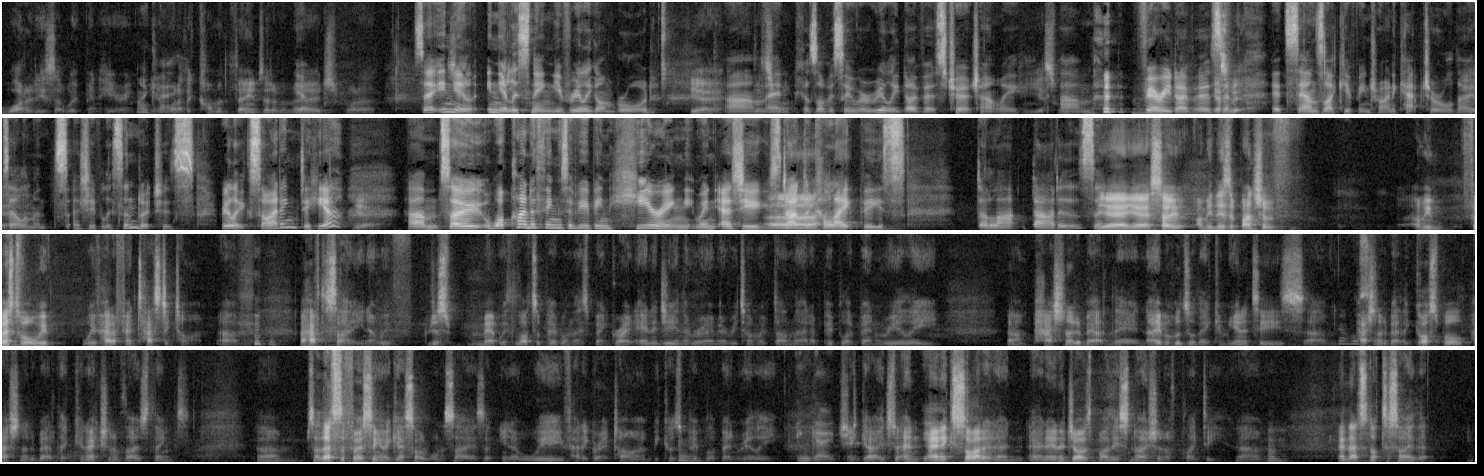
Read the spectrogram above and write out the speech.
what it is that we've been hearing. You know, Okay. what are the common themes that have Yep. emerged? What are So in your in your listening, you've really gone broad, yeah, um, and right. because obviously we're a really diverse church, aren't we? Yes, we are. um, very diverse, Yes, and are. it sounds like you've been trying to capture all those Yeah. elements as you've listened, which is really exciting to hear. yeah. Um, so, what kind of things have you been hearing when as you start to Uh, collate these data? Yeah, yeah. So I mean, there's a bunch of. I mean, first of all, we've we've had a fantastic time. Um, I have to say, you know, we've just met with lots of people, and there's been great energy in the room every time we've done that, and people have been really um, passionate about their neighbourhoods or their communities, um, passionate about the gospel, passionate about the connection of those things. Um, so that's the first thing I guess I would want to say is that you know we've had a great time because people have been really engaged. engaged and, Yeah. and excited and, and energized by this notion of plenty. Um, And that's not to say that,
